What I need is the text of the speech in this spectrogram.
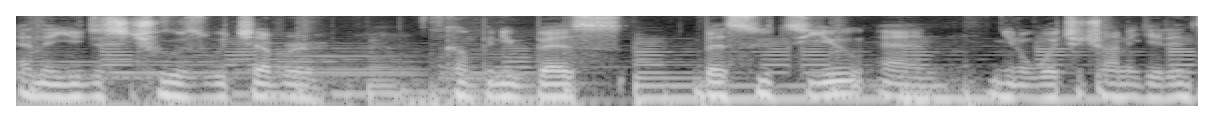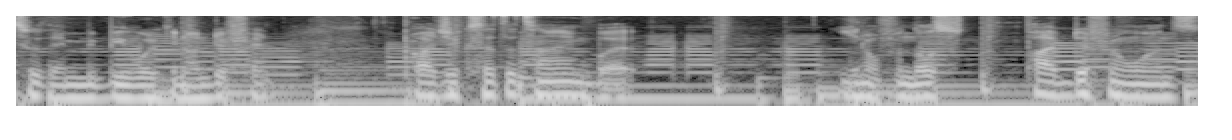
and then you just choose whichever company best best suits you and you know what you're trying to get into. They may be working on different projects at the time, but you know from those five different ones,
